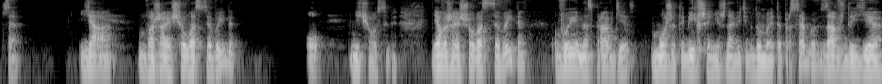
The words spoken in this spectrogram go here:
Все. Я вважаю, що у вас це вийде. О, нічого собі. Я вважаю, що у вас це вийде. Ви насправді можете більше, ніж навіть ви думаєте про себе. Завжди є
